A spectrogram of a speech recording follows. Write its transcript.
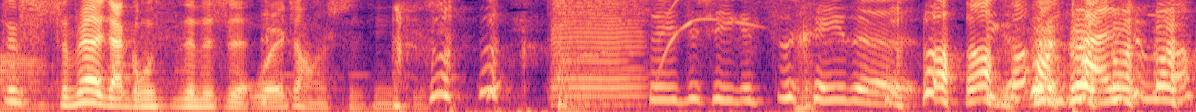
这是什么样一家公司？真的是。我也长了十斤，其实。所以这是一个自黑的 一个访谈是吗？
